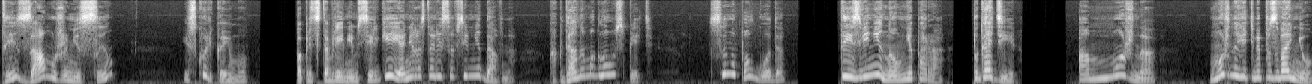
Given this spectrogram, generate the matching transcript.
Ты замужем и сын? И сколько ему?» По представлениям Сергея, они расстались совсем недавно. Когда она могла успеть? Сыну полгода. Ты извини, но мне пора. Погоди. А можно... Можно я тебе позвоню?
